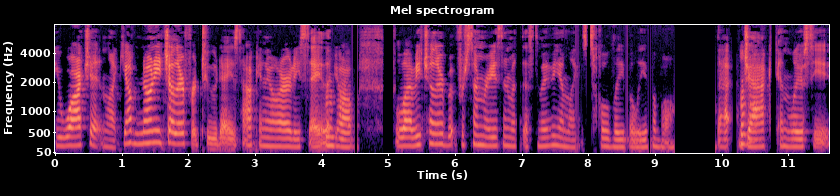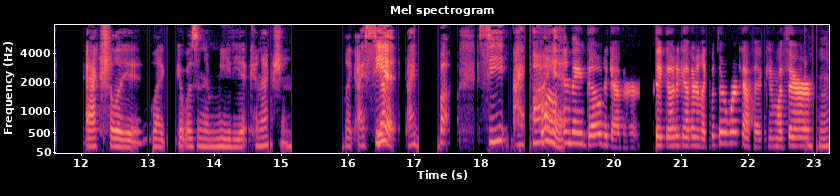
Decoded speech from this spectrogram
you watch it and like, you have known each other for two days. How can you already say that Mhm. y'all love each other? But for some reason with this movie, I'm like, it's totally believable that Mhm. Jack and Lucy actually, like, it was an immediate connection. Like, I see Yeah. it. I, but see, I buy Well, it. and they go together. They go together like with their work ethic and with their Mhm.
